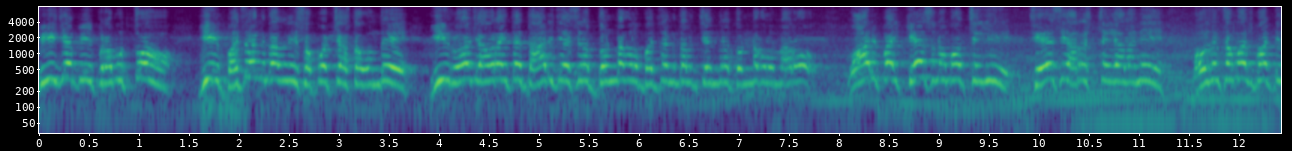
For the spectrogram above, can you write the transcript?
బీజేపీ ప్రభుత్వం ఈ బజరంగ దళని సపోర్ట్ చేస్తూ ఉంది. ఈ రోజు ఎవరైతే దాడి చేసిన దొండగులు బజరంగ దళకు చెందిన దొండగులు ఉన్నారో వారిపై కేసు నమోదు చెయ్యి చేసి అరెస్ట్ చేయాలని బహుజన్ సమాజ్ పార్టీ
